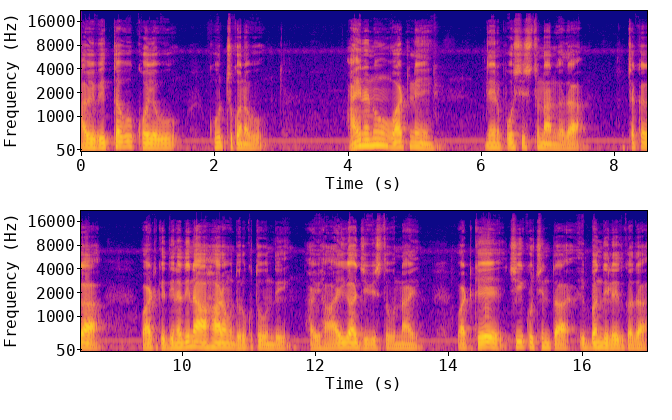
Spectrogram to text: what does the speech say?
అవి విత్తవు కోయవు కూర్చుకొనవు. ఆయనను వాటిని నేను పోషిస్తున్నాను కదా చక్కగా వాటికి దినదిన ఆహారం దొరుకుతూ ఉంది. అవి హాయిగా జీవిస్తూ ఉన్నాయి. వాటికే చీకు చింత ఇబ్బంది లేదు కదా.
